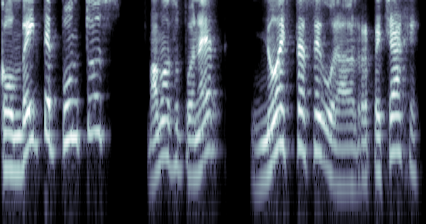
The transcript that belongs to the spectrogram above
Con 20 puntos, vamos a suponer, no está asegurado el repechaje.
